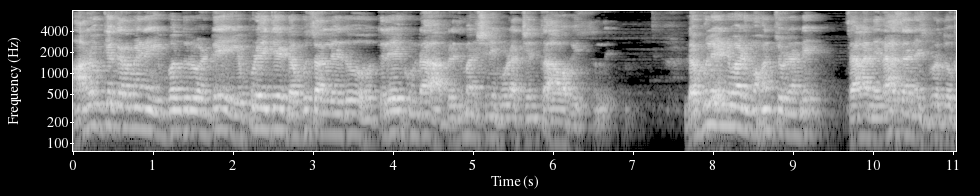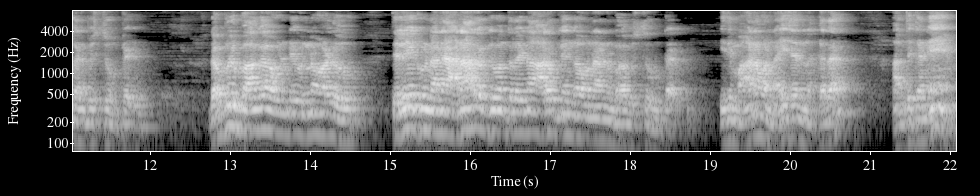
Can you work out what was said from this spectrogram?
ఆరోగ్యకరమైన ఇబ్బందులు అంటే ఎప్పుడైతే డబ్బు చాలేదో తెలియకుండా ప్రతి మనిషిని కూడా చింత ఆవహిస్తుంది. డబ్బు లేని వాడి మొహం చూడండి చాలా నిరాశ నిస్పృహతో కనిపిస్తూ ఉంటాడు. డబ్బులు బాగా ఉండి ఉన్నవాళ్ళు తెలియకుండానే అనారోగ్యవంతులైన ఆరోగ్యంగా ఉన్నారని భావిస్తూ ఉంటారు. ఇది మానవ నైజన్ల కదా? అందుకనే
